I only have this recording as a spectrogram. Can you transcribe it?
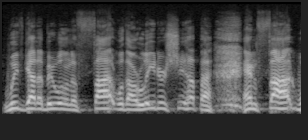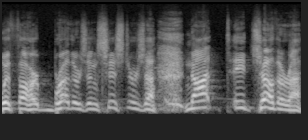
We've got to be willing to fight with our leadership uh, and fight with our brothers and sisters, uh, not each other, uh,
